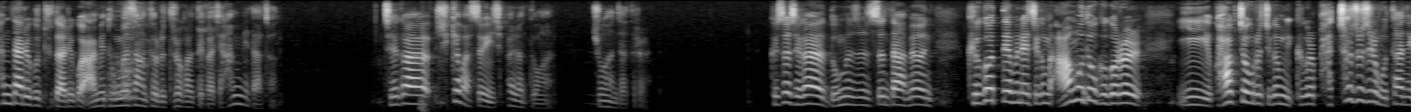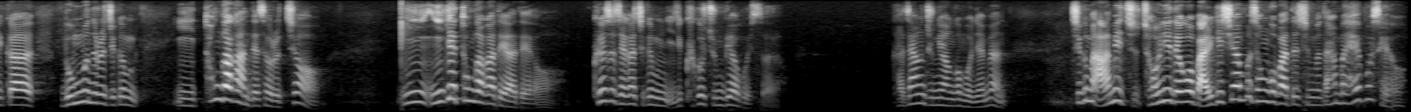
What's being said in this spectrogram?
한 달이고 두 달이고 암이 동면 상태로 들어갈 때까지 합니다, 전. 제가 시켜봤어요, 28년 동안 중환자들을. 그래서 제가 논문을 쓴다 하면 그것 때문에 지금 아무도 그거를 이 과학적으로 지금 그걸 받쳐주지를 못하니까 논문으로 지금 이 통과가 안 돼서 그렇죠. 이 이게 통과가 돼야 돼요. 그래서 제가 지금 이제 그거 준비하고 있어요. 가장 중요한 건 뭐냐면 지금 암이 주- 전이 되고 말기 시한부 선고 받으신 분들 한번 해보세요.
